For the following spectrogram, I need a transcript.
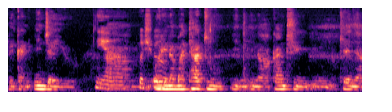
they can injure you. Yeah, Um, for Or in a matatu in, in our country in Kenya,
